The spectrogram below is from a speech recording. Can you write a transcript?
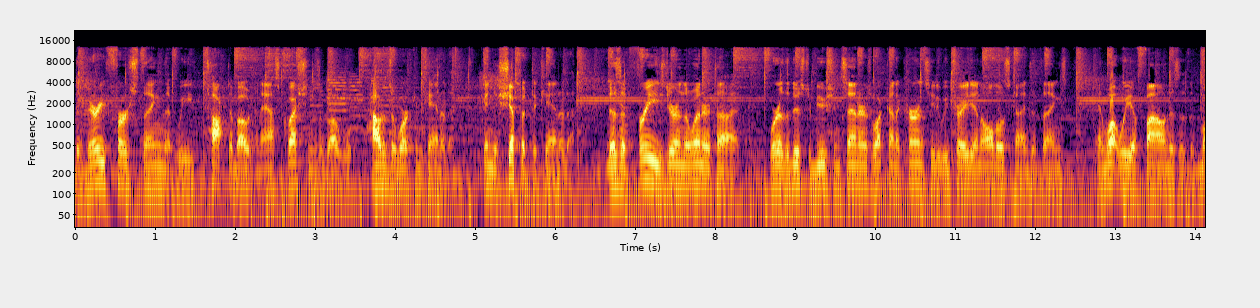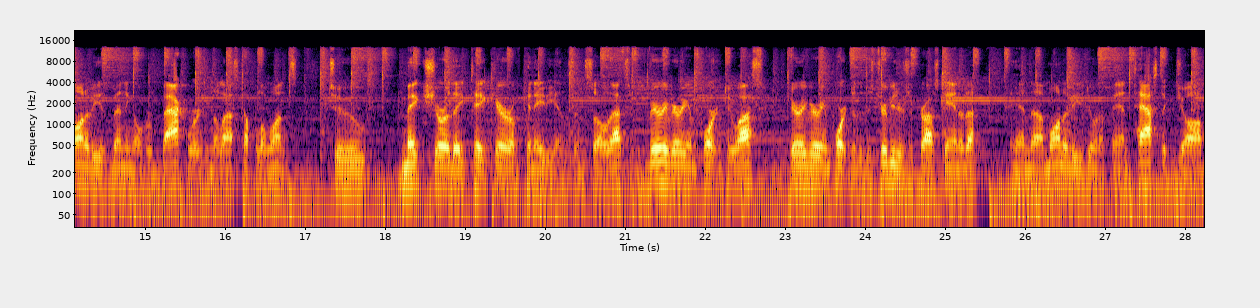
the very first thing that we talked about and asked questions about, how does it work in Canada? Can you ship it to Canada? Does it freeze during the winter time? Where are the distribution centers? What kind of currency do we trade in? All those kinds of things. And what we have found is that the Monavie is bending over backwards in the last couple of months to make sure they take care of Canadians. And so that's very, very important to us, very, very important to the distributors across Canada. And uh, Monavie is doing a fantastic job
